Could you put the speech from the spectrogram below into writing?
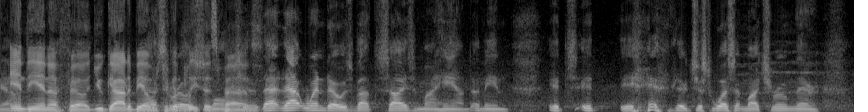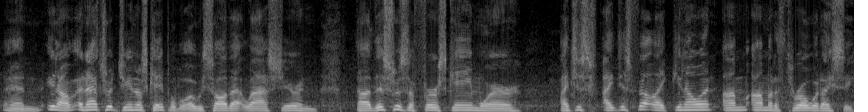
yeah. in the NFL. You got to be able that's to complete this pass. Too. That that window is about the size of my hand. I mean, it's it, it there just wasn't much room there, and you know, and that's what Geno's capable. of. We saw that last year, and uh, this was the first game where I just I just felt like you know what I'm I'm going to throw what I see.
